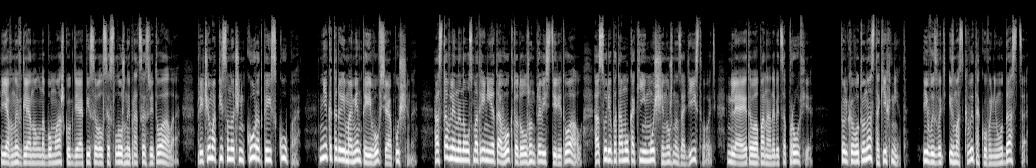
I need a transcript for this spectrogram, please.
Я вновь глянул на бумажку, где описывался сложный процесс ритуала, причем описан очень коротко и скупо. Некоторые моменты и вовсе опущены. Оставлены на усмотрение того, кто должен провести ритуал, а судя по тому, какие мощи нужно задействовать, для этого понадобится профи. Только вот у нас таких нет, и вызвать из Москвы такого не удастся,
